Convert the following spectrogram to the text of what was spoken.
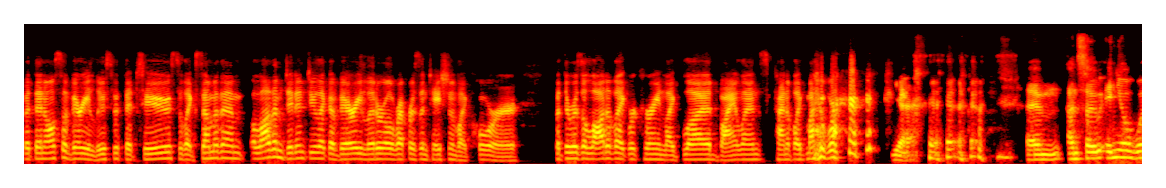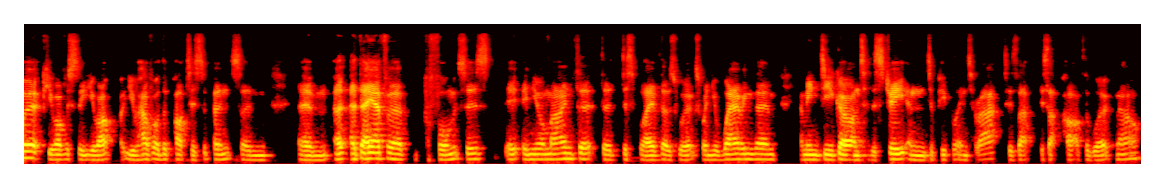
but then also very loose with it too. So like some of them a lot of them didn't do like a very literal representation of like horror but there was a lot of like recurring like blood violence kind of like my work. Yeah. Um, and so in your work you obviously you are you have other participants and um, are, are, they ever performances in your mind that the display of those works when you're wearing them? I mean do you go onto the street and do people interact? Is that is that part of the work now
